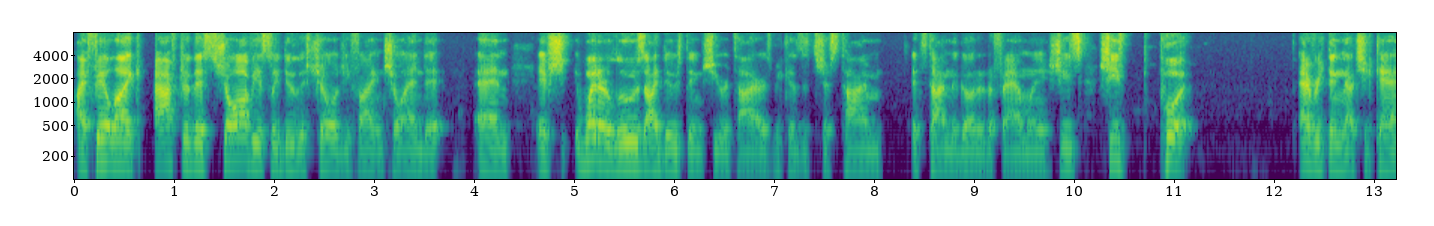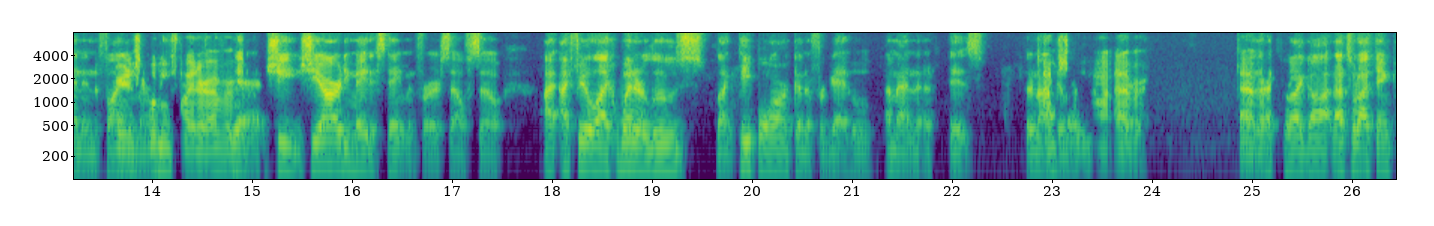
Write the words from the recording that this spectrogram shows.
I feel like after this, she'll obviously do this trilogy fight and she'll end it. And if she win or lose, I do think she retires because it's just time. It's time to go to the family. She's she's put everything that she can in the fight. Greatest woman fighter ever. Yeah, she she already made a statement for herself. So I, I feel like win or lose, like people aren't going to forget who Amanda is. They're not going to not ever. Ever. That's what I got. That's what I think.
